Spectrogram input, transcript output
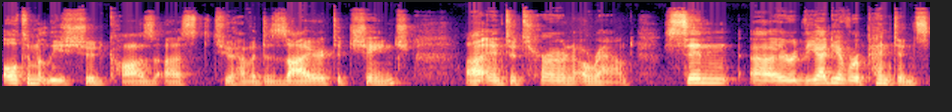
ultimately should cause us to have a desire to change uh, and to turn around. Sin, uh, the idea of repentance,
